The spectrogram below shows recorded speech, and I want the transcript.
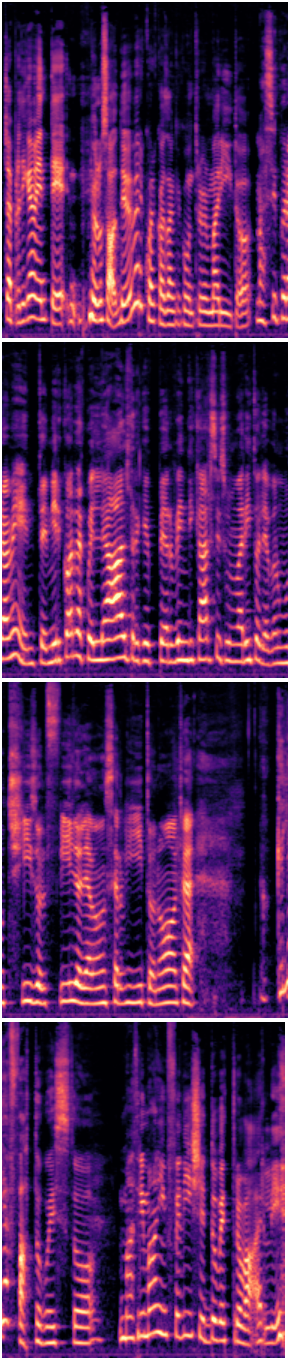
Cioè, praticamente, non lo so, deve avere qualcosa anche contro il marito. Ma sicuramente, mi ricorda quelle altre che per vendicarsi sul marito gli avevano ucciso il figlio, gli avevano servito, no? Cioè, che gli ha fatto questo? Matrimoni infelici e dove trovarli?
